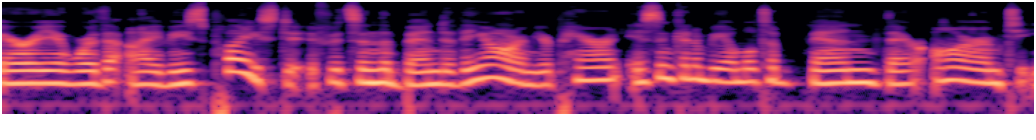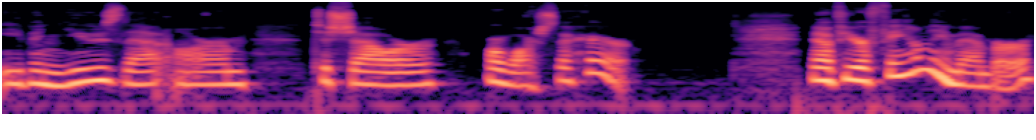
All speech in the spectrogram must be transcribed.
area where the IV is placed. If it's in the bend of the arm, your parent isn't going to be able to bend their arm to even use that arm to shower or wash their hair. Now, if you're a family member,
